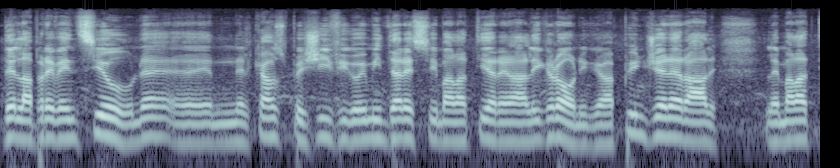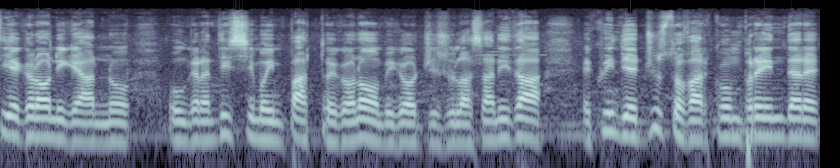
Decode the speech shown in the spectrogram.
della prevenzione, eh, nel caso specifico mi interessa di malattie renali croniche, ma più in generale le malattie croniche hanno un grandissimo impatto economico oggi sulla sanità e quindi è giusto far comprendere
